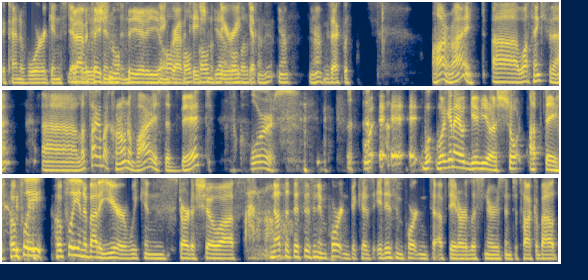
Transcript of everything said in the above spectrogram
the kind of war against gravitational and- theory and all- all- gravitational all- yeah, theory. Yep. kind of- yeah yeah Exactly. All right. Uh, well, thank you for that. Uh, let's talk about coronavirus a bit. Of course. We're- eh, eh, eh, We're going to give you a short update. Hopefully, hopefully in about a year, we can start a show off I don't know. not that this isn't important because it is important to update our listeners and to talk about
